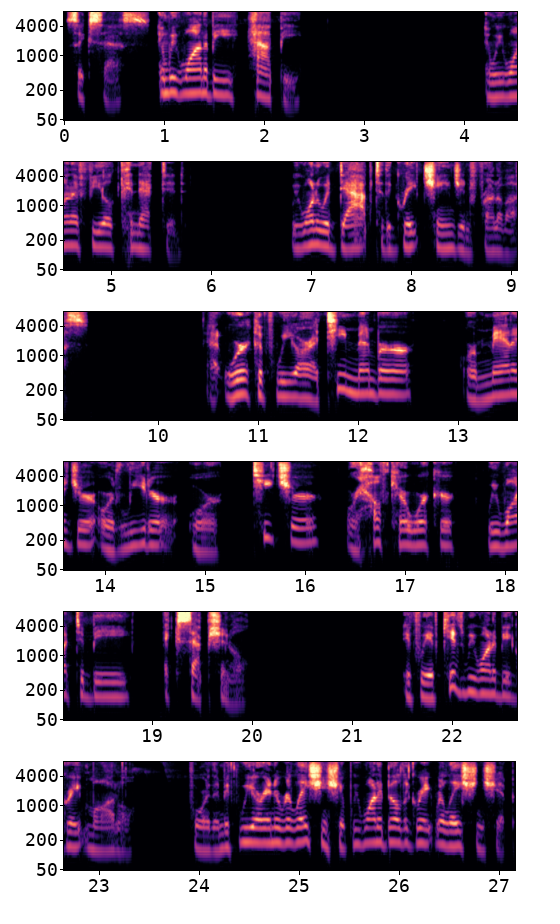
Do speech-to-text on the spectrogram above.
success. And we want to be happy. And we want to feel connected we want to adapt to the great change in front of us. At work, if we are a team member or manager or leader or teacher or healthcare worker, we want to be exceptional. If we have kids, we want to be a great model for them. If we are in a relationship, we want to build a great relationship.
